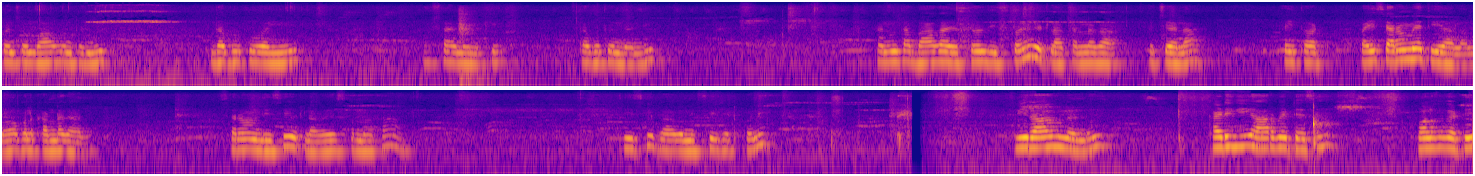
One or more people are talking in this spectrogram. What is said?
కొంచెం బాగుంటుంది. దగ్గుకు అయ్యి వ్యవసాయానికి తగ్గుతుందండి. అంతా బాగా ఎత్తులు తీసుకొని ఇట్లా తెల్లగా వచ్చేలా పై తోట పై శరమే తీయాల లోపల కండ కాదు. శరమం తీసి ఇట్లా వేసుకున్నాక తీసి బాగా మిక్సీ పెట్టుకొని ఈ రాగులండి కడిగి ఆరబెట్టేసి మొలక కట్టి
